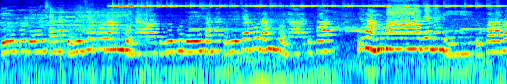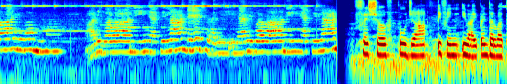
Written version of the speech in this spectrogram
తూర్పు దేశన తులిజపురంబున తూర్పు దేశన తులిజపురంబున తుక ఇవమ్మ జనని తుకబాయివమ్మ హరి భవాని అఖిలాండేశ్వరి హరి భవాని అఖిలా ఫ్రెష్ పూజ టిఫిన్ ఇవి అయిపోయిన తర్వాత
